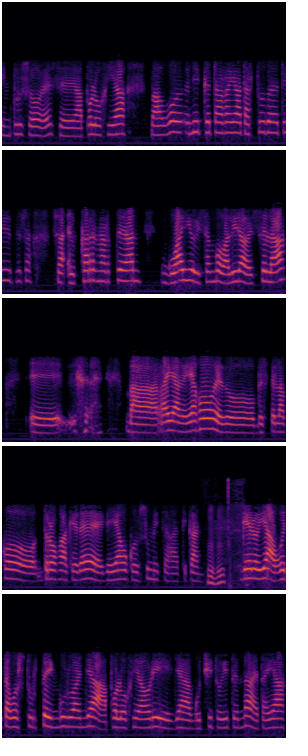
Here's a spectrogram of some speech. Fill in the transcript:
incluso, ez? E, apologia, ba, go, nik eta arraia hartu dut, oza, elkarren artean guaio izango balira bezala, e, ba, raia gehiago edo bestelako drogak ere gehiago konsumitza gatikan. Mhm. Gero ja, hogeita urte inguruan ja, apologia hori ja gutxitu egiten da, eta ja,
